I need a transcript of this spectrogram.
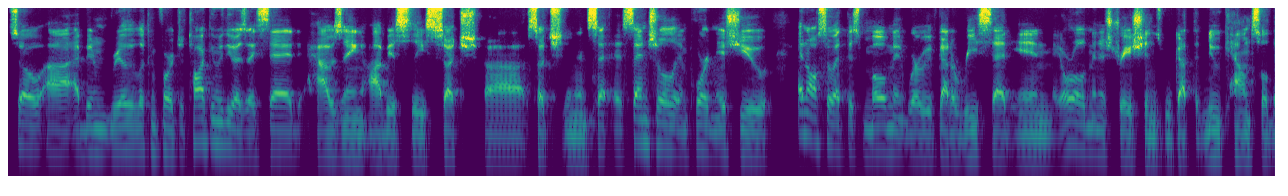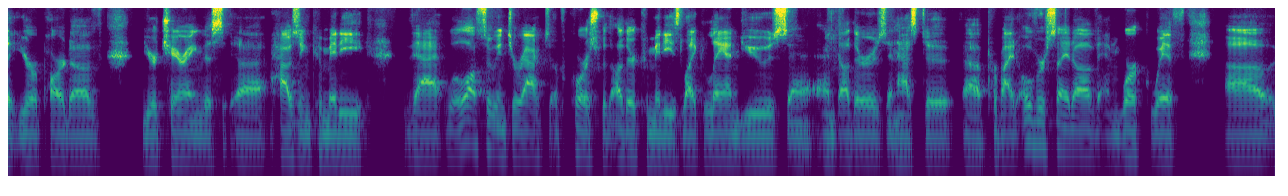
So uh, I've been really looking forward to talking with you. As I said, housing obviously such uh, such an essential, important issue, and also at this moment where we've got a reset in mayoral administrations, we've got the new council that you're a part of. You're chairing this uh, housing committee that will also interact, of course, with other committees like land use and, others, and has to uh, provide oversight of and work with uh,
